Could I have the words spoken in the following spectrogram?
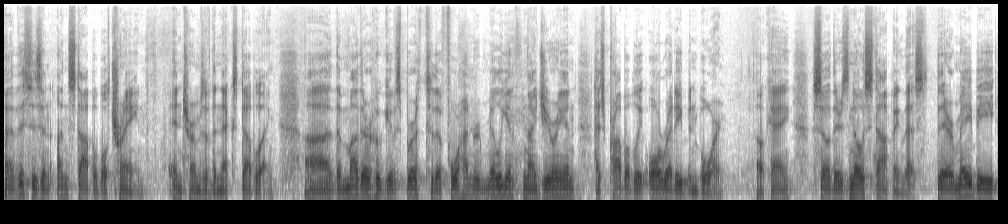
uh, this is an unstoppable train in terms of the next doubling. Uh, the mother who gives birth to the 400 millionth Nigerian has probably already been born okay? So there's no stopping this. There may be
